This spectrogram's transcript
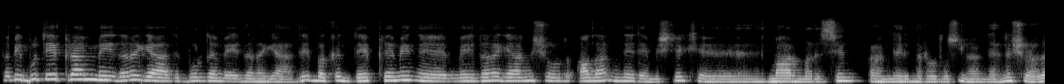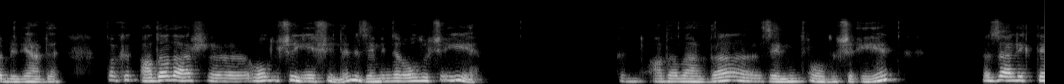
Tabii bu deprem meydana geldi, burada meydana geldi. Bakın depremin e, meydana gelmiş olduğu alan ne demiştik? E, Marmaris'in önlerinde, Rodos'un önlerinde şurada bir yerde. Bakın adalar e, oldukça yeşil değil mi? Zeminler oldukça iyi. Adalarda zemin oldukça iyi. Özellikle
